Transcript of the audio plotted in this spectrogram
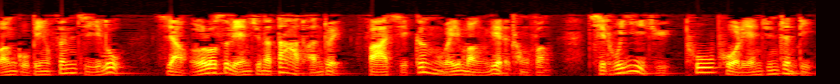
蒙古兵分几路向俄罗斯联军的大团队发起更为猛烈的冲锋，企图一举突破联军阵地，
